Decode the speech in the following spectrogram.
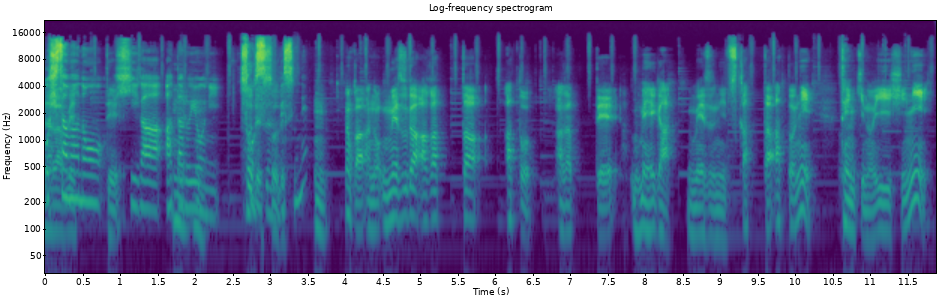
お日様の。の日が当たるように干そうです、そうで。す。うん。なんかあの、梅酢が上がった後、上がって、梅が梅酢に浸かった後に、天気のいい日に、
